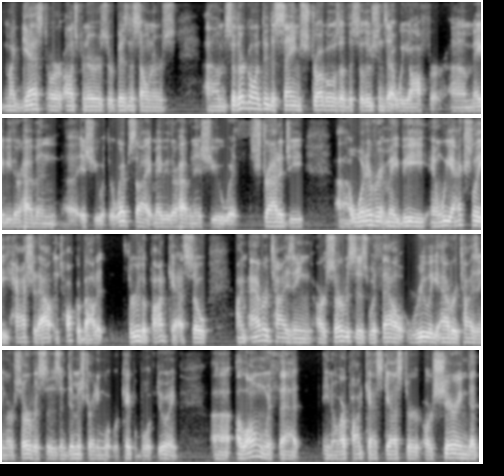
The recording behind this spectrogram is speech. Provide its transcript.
my guests are entrepreneurs or business owners. Um, so they're going through the same struggles of the solutions that we offer. Um, maybe they're having uh, issue with their website. Maybe they're having issue with strategy, uh, whatever it may be. And we actually hash it out and talk about it through the podcast. So I'm advertising our services without really advertising our services and demonstrating what we're capable of doing. Uh, along with that, you know, our podcast guests are, are sharing that,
